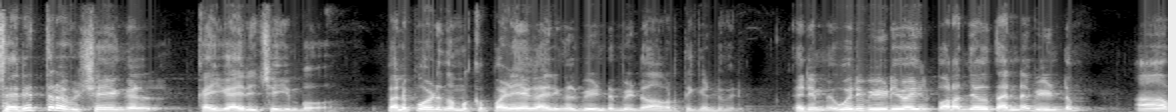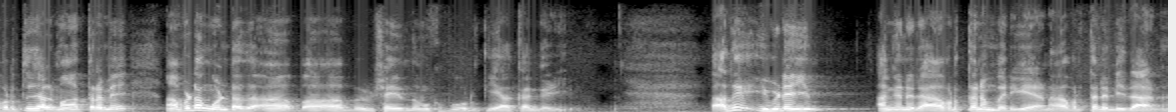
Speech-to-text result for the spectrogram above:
ചരിത്ര വിഷയങ്ങൾ കൈകാര്യം ചെയ്യുമ്പോൾ പലപ്പോഴും നമുക്ക് പഴയ കാര്യങ്ങൾ വീണ്ടും വീണ്ടും ആവർത്തിക്കേണ്ടി വരും. കാര്യം ഒരു വീഡിയോയിൽ പറഞ്ഞത് തന്നെ വീണ്ടും ആവർത്തിച്ചാൽ മാത്രമേ അവിടം കൊണ്ടത് ആ വിഷയം നമുക്ക് പൂർത്തിയാക്കാൻ കഴിയും. അത് ഇവിടെയും അങ്ങനെ ഒരു ആവർത്തനം വരികയാണ്. ആവർത്തനം ഇതാണ്.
